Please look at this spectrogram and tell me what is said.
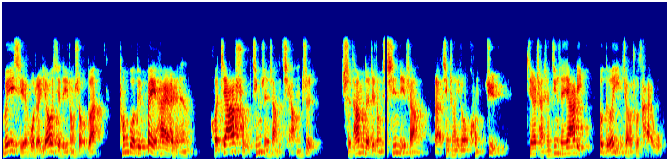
威胁或者要挟的一种手段，通过对被害人和家属精神上的强制，使他们的这种心理上呃形成一种恐惧，进而产生精神压力，不得已交出财物。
